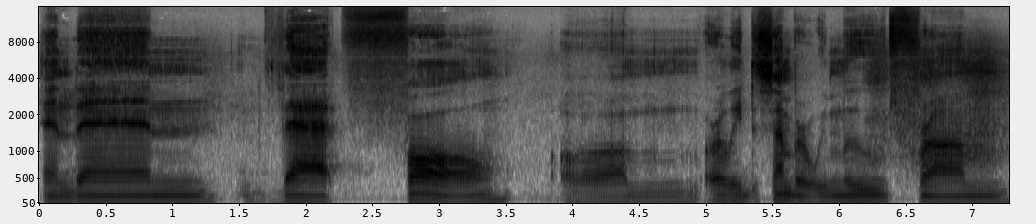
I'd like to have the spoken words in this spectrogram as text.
And then that fall, um, early December, we moved from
